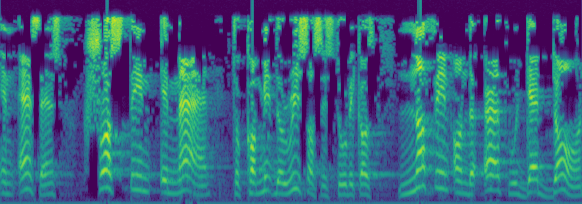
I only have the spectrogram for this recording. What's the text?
in essence, trusting a man to commit the resources to, because nothing on the earth will get done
